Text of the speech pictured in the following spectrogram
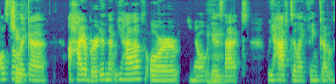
also so, like a a higher burden that we have, or you know, mm-hmm. is that we have to like think of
